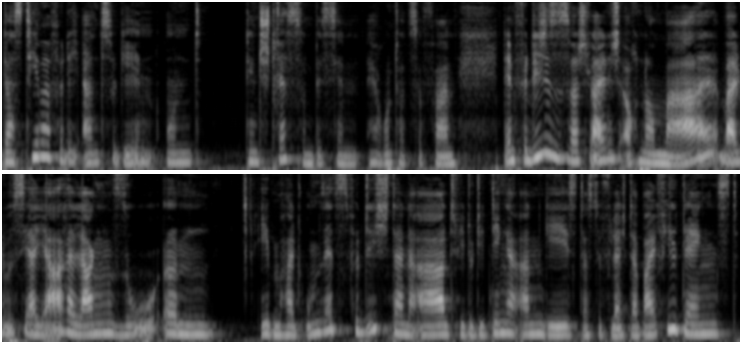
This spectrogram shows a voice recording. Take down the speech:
das Thema für dich anzugehen und den Stress so ein bisschen herunterzufahren. Denn für dich ist es wahrscheinlich auch normal, weil du es ja jahrelang so ähm, eben halt umsetzt für dich, deine Art, wie du die Dinge angehst, dass du vielleicht dabei viel denkst,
